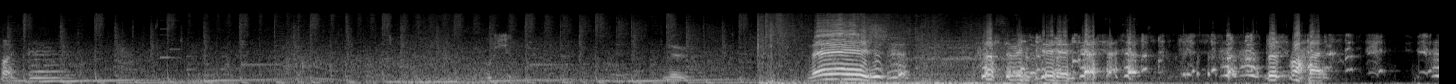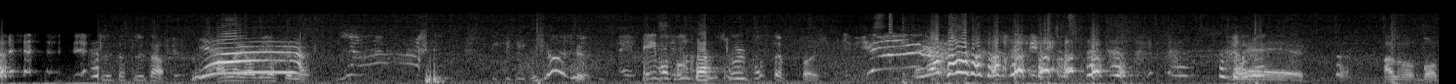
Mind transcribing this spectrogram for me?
Fuck. Oh shit. Nu. Nej! Alltså min bil! The fuck? Sluta, sluta! Ja! Alla jagar efter nu. Vad gör du? Hej, vad fan? Slår du botten först? Nej. Hallå, boss.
